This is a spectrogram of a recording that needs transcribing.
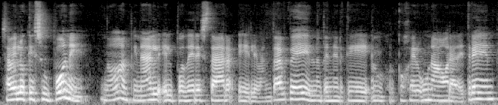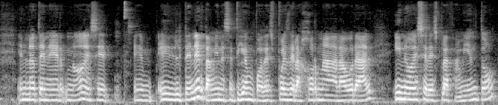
sabe lo que supone, ¿no? Al final el poder estar, eh, levantarte, el no tener que a lo mejor coger una hora de tren, el no tener, ¿no? Ese, em, el tener también ese tiempo después de la jornada laboral y no ese desplazamiento,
